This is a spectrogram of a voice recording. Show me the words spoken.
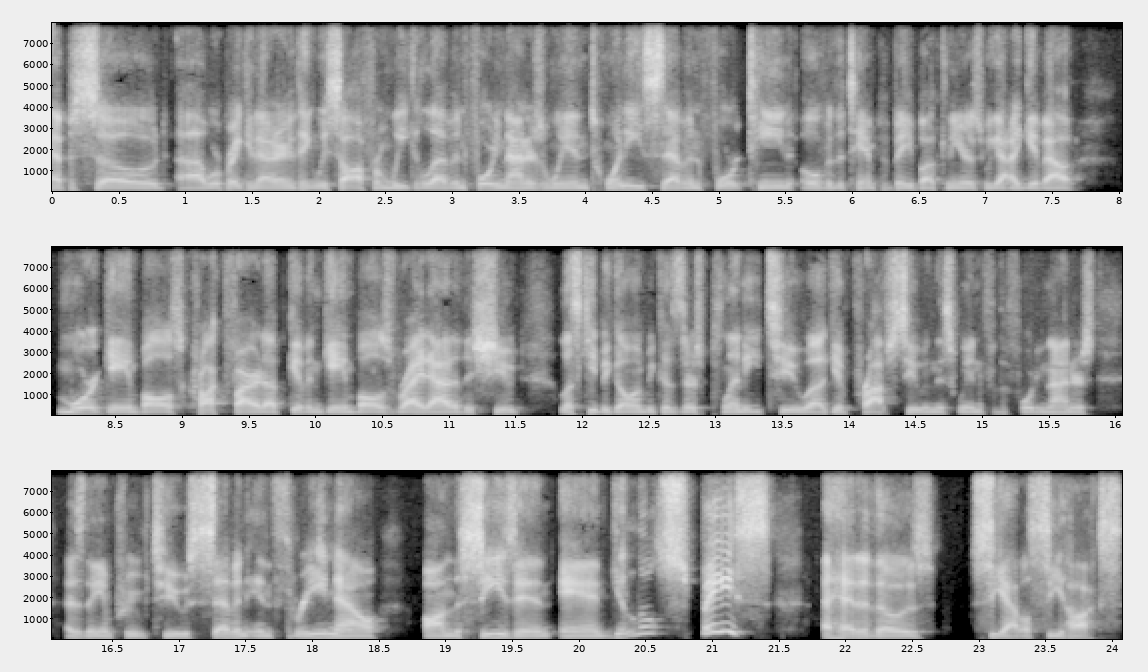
episode. Uh, we're breaking down everything we saw from week 11. 49ers win 27 14 over the Tampa Bay Buccaneers. We got to give out more game balls. Croc fired up, giving game balls right out of the chute. Let's keep it going because there's plenty to uh, give props to in this win for the 49ers as they improve to 7 and 3 now on the season and get a little space ahead of those Seattle Seahawks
